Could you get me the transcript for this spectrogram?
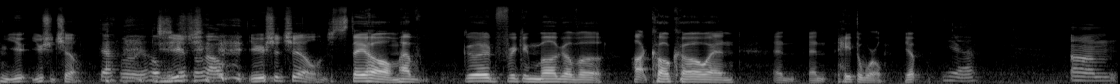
you, you should chill. Definitely. I hope you get some help. You should chill. Just stay home. Have good freaking mug of a hot cocoa and and and hate the world. Yep. Yeah. Um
